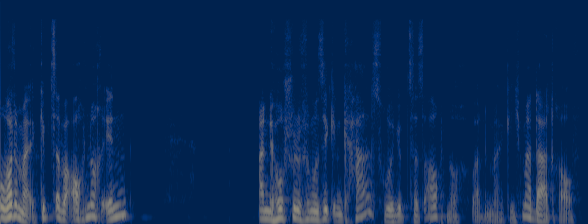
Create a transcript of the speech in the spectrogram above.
Oh, warte mal, gibt's aber auch noch in an der Hochschule für Musik in Karlsruhe gibt's das auch noch. Warte mal, gehe ich mal da drauf.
